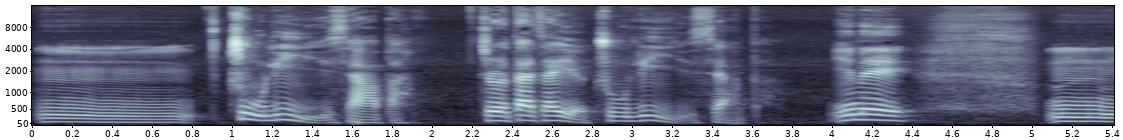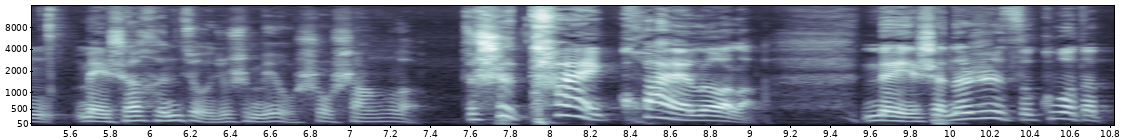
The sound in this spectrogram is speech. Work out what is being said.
嗯助力一下吧，就是大家也助力一下吧，因为。嗯，美神很久就是没有受伤了，就是太快乐了。美神的日子过得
